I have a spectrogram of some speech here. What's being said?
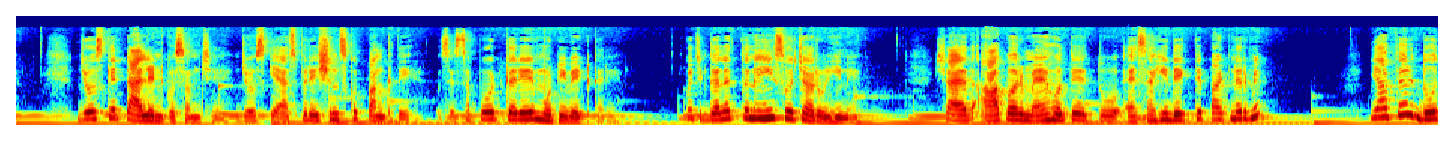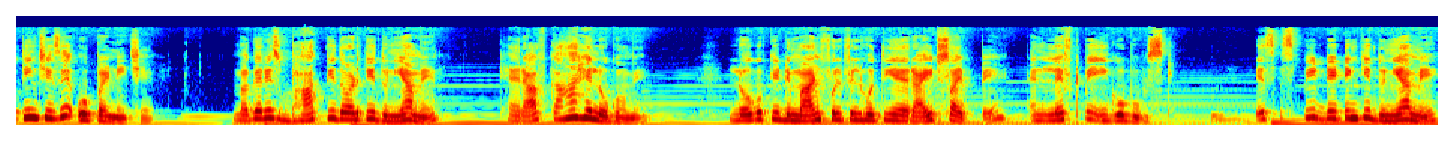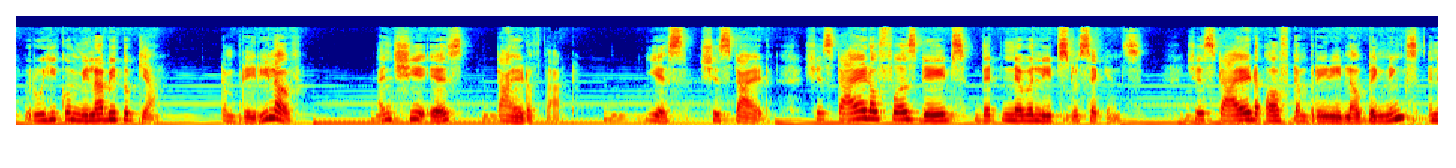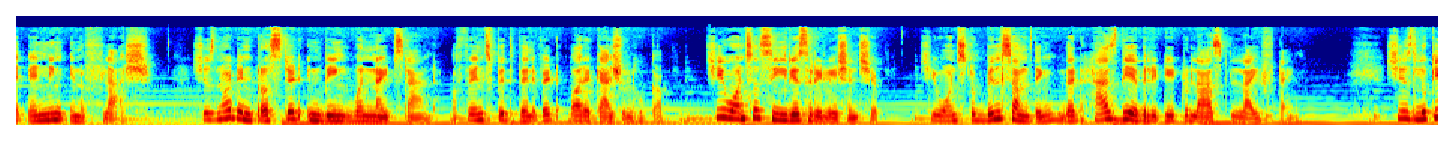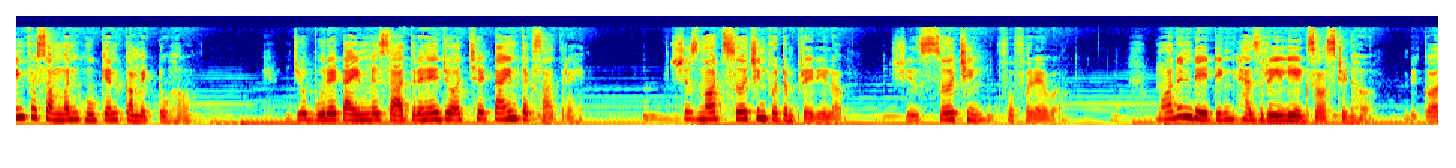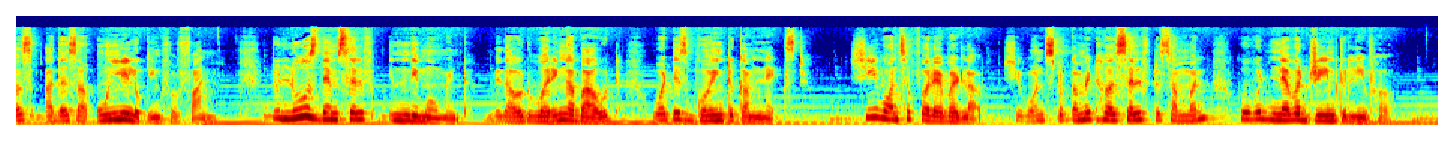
जो उसके टैलेंट को समझे, जो उसके एस्पिरेशंस को पंख दे, उसे सपोर्ट करे मोटिवेट करे। कुछ गलत तो नहीं सोचा रूही ने। शायद आप और मैं होते तो ऐसा ही देखते पार्टनर में। या फिर दो तीन चीज़ें ऊपर नीचे। मगर इस भागती दौड़ती दुनिया में ठहराव कहाँ है लोगों में? लोगों की डिमांड फुलफिल होती है राइट स्वाइप पे एंड लेफ़्ट पे ईगो बूस्ट। इस स्पीड डेटिंग की दुनिया में रूही को मिला भी तो क्या? Temporary love. And she is tired of that Yes, she's tired. She's tired of first dates that never leads to seconds. She's tired of temporary love beginnings and ending in a flash. She's not interested in being one night stand, a friends with benefit or a casual hookup. She wants a serious relationship. She wants to build something that has the ability to last lifetime. She is looking for someone who can commit to her. जो बुरे time में साथ रहे जो अच्छे time तक साथ रहे She's not searching for temporary love, she is searching for forever. Modern dating has really exhausted her because others are only looking for fun, to lose themselves in the moment without worrying about what is going to come next. She wants a forever love. She wants to commit herself to someone who would never dream to leave her.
